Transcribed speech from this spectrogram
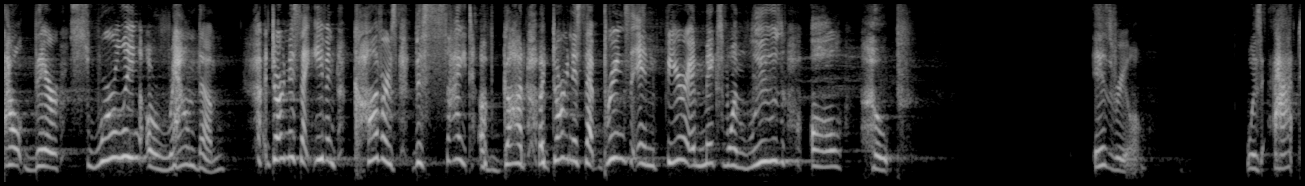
out there swirling around them, a darkness that even covers the sight of God, a darkness that brings in fear and makes one lose all hope. Israel was at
